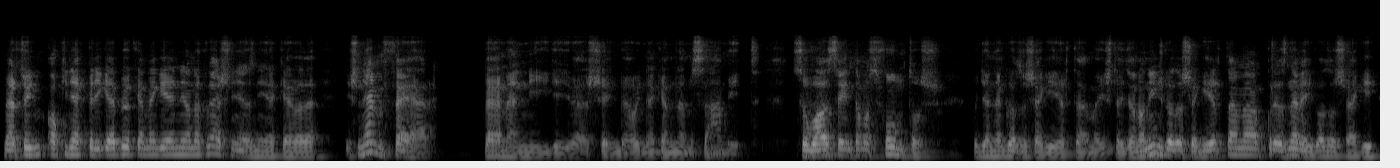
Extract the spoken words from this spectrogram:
mert hogy akinek pedig ebből kell megélni, annak versenyeznie kell vele. És nem fair bemenni így egy versenybe, hogy nekem nem számít. Szóval szerintem az fontos, hogy ennek gazdasági értelme is legyen. Ha nincs gazdasági értelme, akkor ez nem egy gazdasági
